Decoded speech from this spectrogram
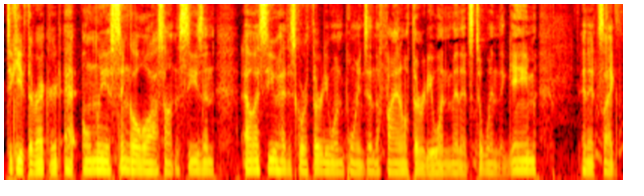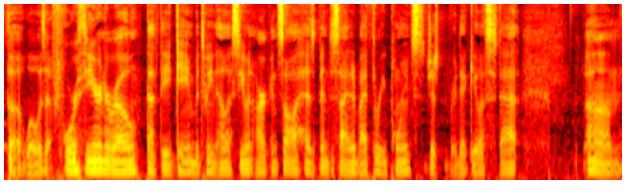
to keep the record at only a single loss on the season. LSU had to score 31 points in the final 31 minutes to win the game and it's like the what was it fourth year in a row that the game between LSU and Arkansas has been decided by three points. Just ridiculous stat. Um,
